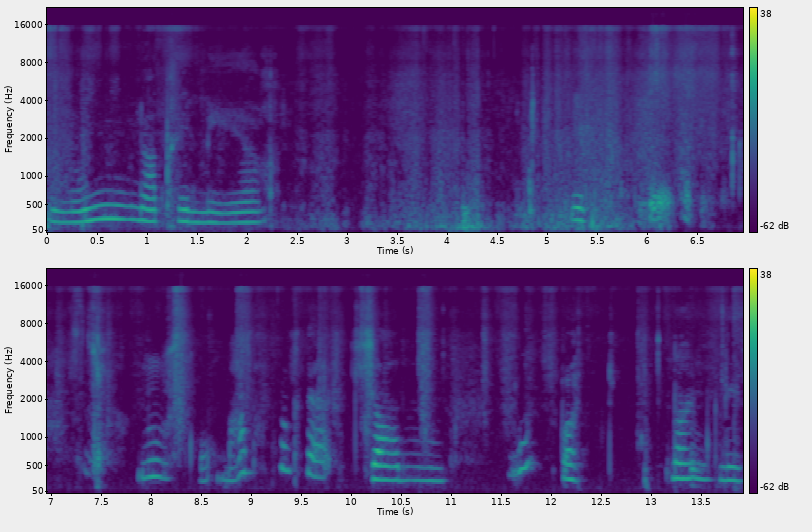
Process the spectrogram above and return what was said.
Ну, например. Ну что, мама Ну, вот, дай мне.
